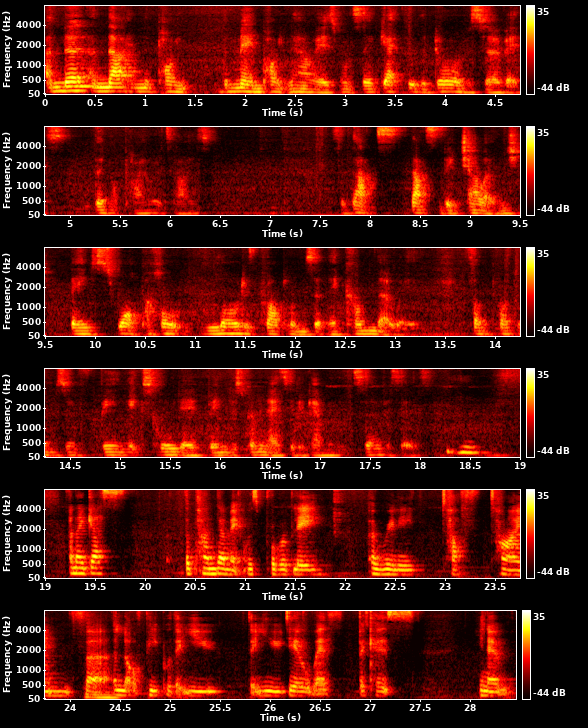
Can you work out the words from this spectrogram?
And then, and that in the point, the main point now is once they get through the door of a service, they're not prioritised. So that's that's the big challenge. They swap a whole load of problems that they come there with for problems of being excluded, being discriminated against services. Mm-hmm. And I guess the pandemic was probably a really tough time for mm. a lot of people that you that you deal with because you know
